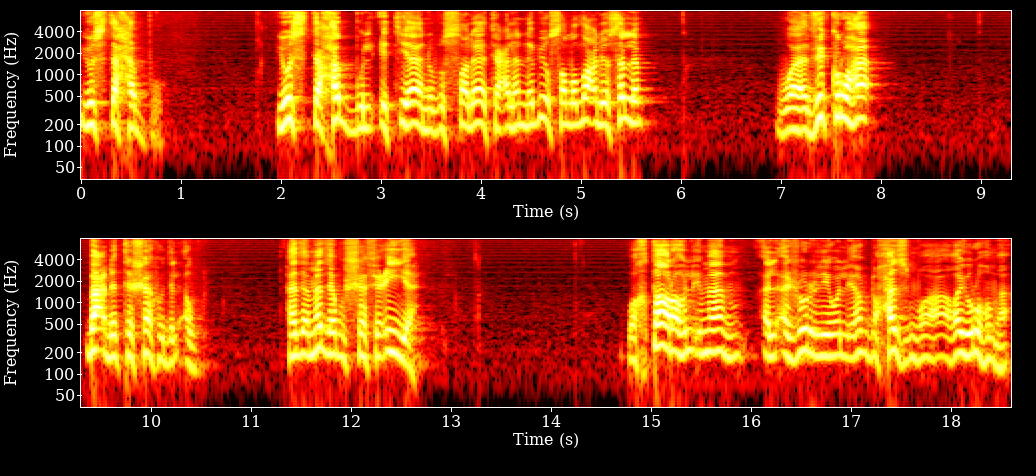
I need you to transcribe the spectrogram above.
يستحب يستحب الإتيان بالصلاة على النبي صلى الله عليه وسلم وذكرها بعد التشهد الأول. هذا مذهب الشافعية. واختاره الإمام الأجري والإمام ابن حزم وغيرهما.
